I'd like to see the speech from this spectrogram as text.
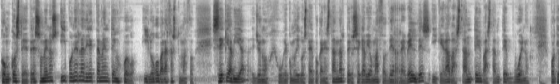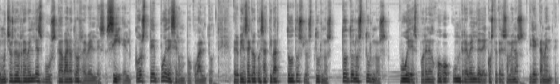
con coste de 3 o menos y ponerla directamente en juego. Y luego barajas tu mazo. Sé que había, yo no jugué como digo esta época en estándar, pero sé que había un mazo de rebeldes y que era bastante, bastante bueno. Porque muchos de los rebeldes buscaban otros rebeldes. Sí, el coste puede ser un poco alto, pero piensa que lo puedes activar todos los turnos. Todos los turnos puedes poner en juego un rebelde de coste 3 o menos directamente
